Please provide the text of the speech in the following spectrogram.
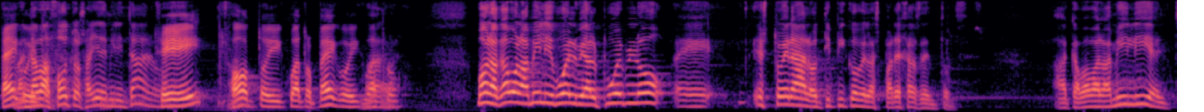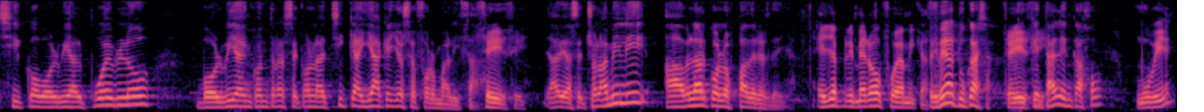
pegos. y Mandaba fotos ahí de militar. ¿o? Sí, fotos y cuatro pegos y cuatro. Bueno, acabó la mili, vuelve al pueblo. eh, esto era lo típico de las parejas de entonces. Acababa la mili, el chico volvía al pueblo, volvía a encontrarse con la chica y ya aquello se formalizaba. Sí, sí. Ya habías hecho la mili a hablar con los padres de ella. Ella primero fue a mi casa. Primero a tu casa. Sí, ¿Y ¿Qué sí. tal encajó? Muy bien,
